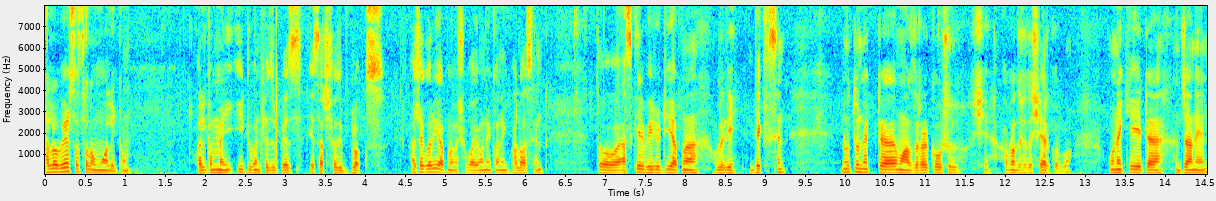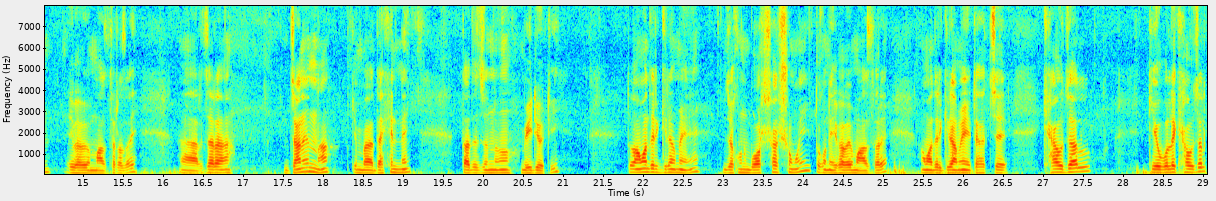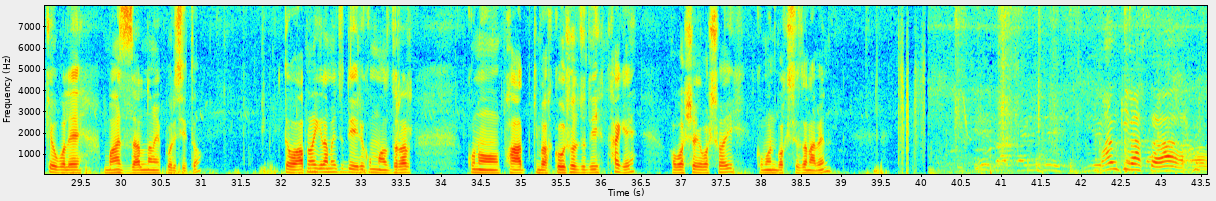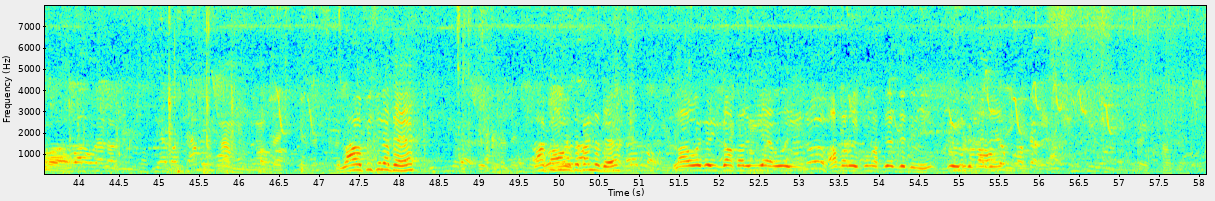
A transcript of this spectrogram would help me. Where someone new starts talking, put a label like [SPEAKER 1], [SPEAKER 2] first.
[SPEAKER 1] Hello ভাইয়ার্স আসসালামু আলাইকুম। Welcome my YouTube and Facebook page S R Sajib blogs আশা করি আপনারা সবাই অনেক অনেক ভালো আছেন। তো আজকের ভিডিওটি আপনারা অলরেডি দেখতেছেন। নতুন একটা মাছ ধরার কৌশল আপনাদের সাথে শেয়ার করব। অনেকে এটা জানেন, এভাবে মাছ ধরা যায়। আর যারা জানেন না কিংবা দেখেন নাই, তাদের জন্য ভিডিওটি। তো আমাদের গ্রামে যখন বর্ষার সময় তখন এইভাবে মাছ ধরে। আমাদের গ্রামে এটা হচ্ছে খেওজাল কেউ বলে খেওজাল কেউ বলে মাছ জাল নামে পরিচিত। তো আপনার গ্রামে যদি এরকম মাছ ধরার কোনো ফাঁদ কিংবা কৌশল যদি থাকে অবশ্যই অবশ্যই কমেন্ট বক্সে জানাবেন।
[SPEAKER 2] মাংকি লাউ পিছনে দে। লাউ পিছনে বান্ধে দে। লাউ ওই যে জাঁতার ইয়ে ওই আবার ওই কোন আছে যে দিনই যে ওইদিকে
